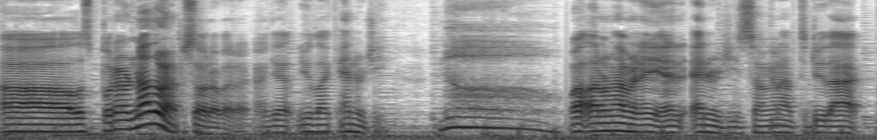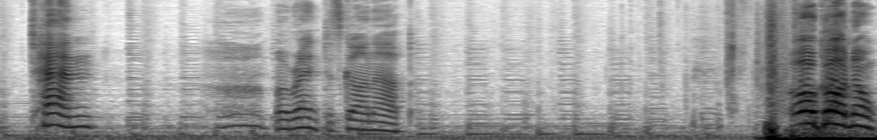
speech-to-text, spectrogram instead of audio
Uh, let's put another episode of it. I guess you like energy. No. Well, I don't have any energy, so I'm gonna have to do that. Ten. My rent has gone up. Oh god, no!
